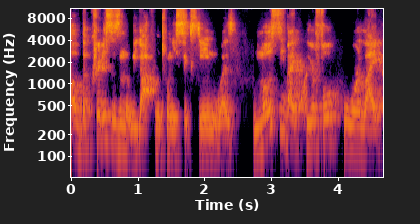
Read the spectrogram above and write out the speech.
of the criticism that we got from 2016 was mostly by queer folk who were like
